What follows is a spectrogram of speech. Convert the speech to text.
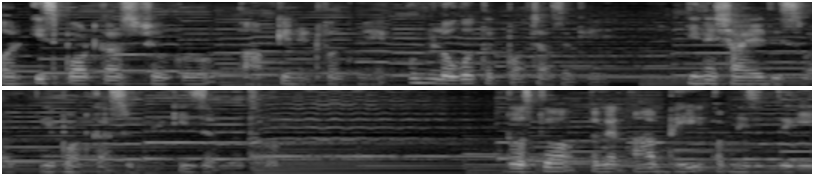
और इस पॉडकास्ट शो को आपके नेटवर्क में उन लोगों तक पहुँचा सकें जिन्हें शायद इस वक्त ये पॉडकास्ट सुनने की ज़रूरत हो। दोस्तों, अगर आप भी अपनी ज़िंदगी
